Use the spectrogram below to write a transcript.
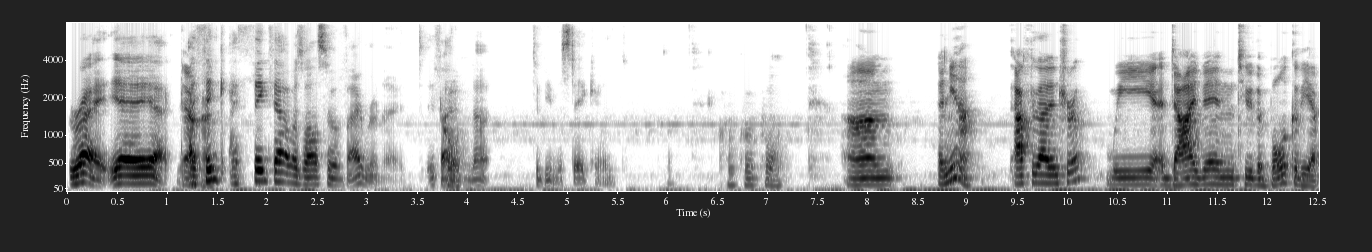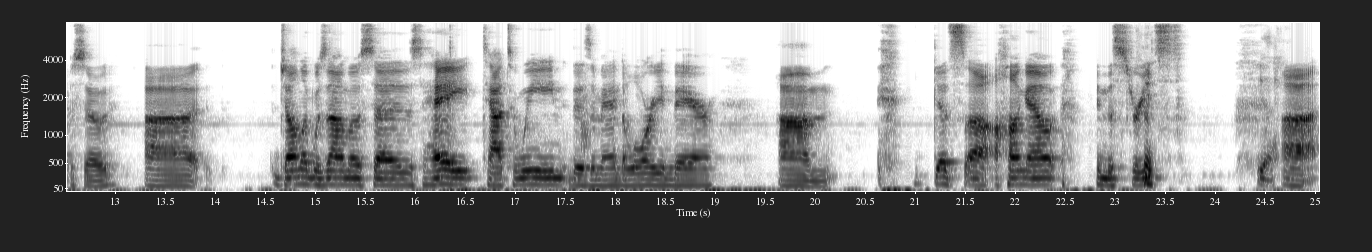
Right? Yeah, yeah, yeah. Yeah, I okay. think I think that was also a vibro knife, if Cool. I'm not to be mistaken. Cool, cool, cool. Um, and yeah, after that intro, we dive into the bulk of the episode. Uh, John Leguizamo says, "Hey, Tatooine, there's a Mandalorian there." Um, gets uh, hung out in the streets. Yeah. uh,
